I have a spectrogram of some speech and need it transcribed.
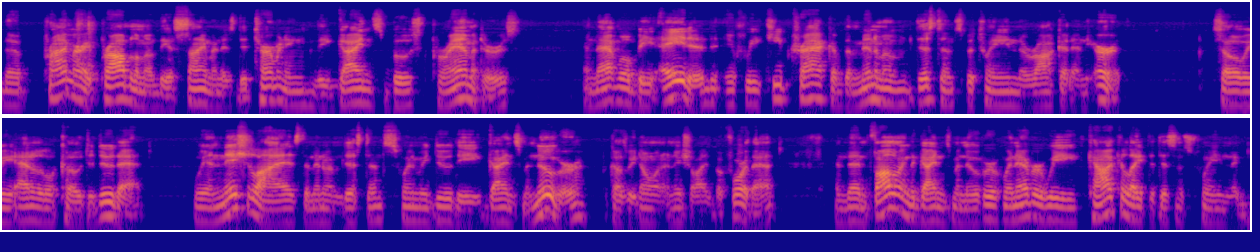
The primary problem of the assignment is determining the guidance boost parameters, and that will be aided if we keep track of the minimum distance between the rocket and the Earth. So we add a little code to do that. We initialize the minimum distance when we do the guidance maneuver, because we don't want to initialize before that. And then following the guidance maneuver, whenever we calculate the distance between the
